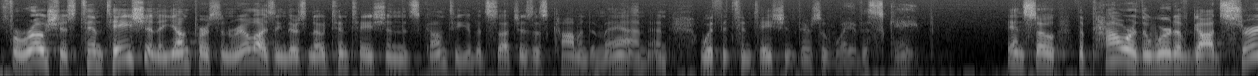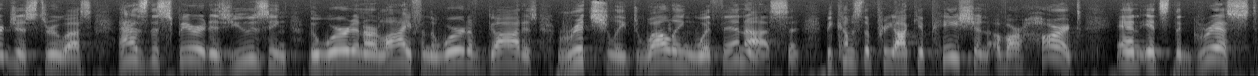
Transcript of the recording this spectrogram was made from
ferocious temptation, a young person realizing there's no temptation that's come to you, but such as is common to man. And with the temptation, there's a way of escape. And so the power of the Word of God surges through us as the Spirit is using the Word in our life, and the Word of God is richly dwelling within us and becomes the preoccupation of our heart, and it's the grist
